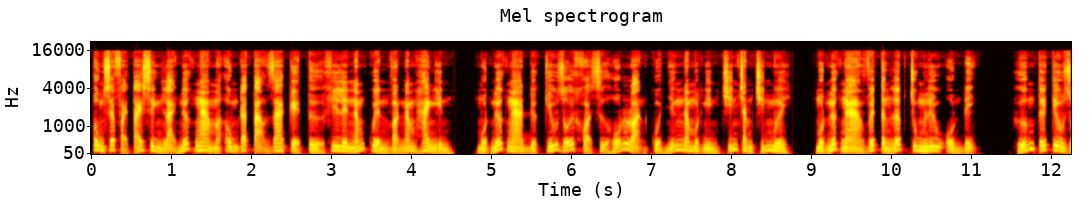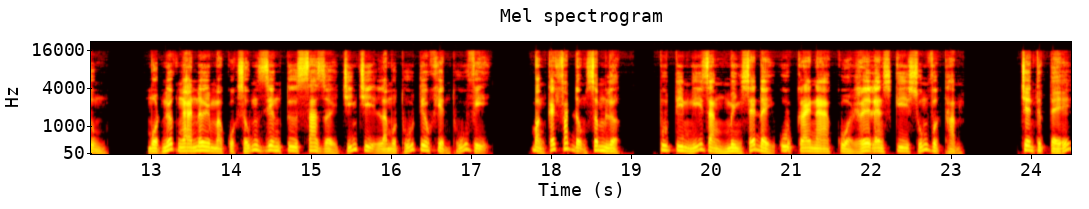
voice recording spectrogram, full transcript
ông sẽ phải tái sinh lại nước Nga mà ông đã tạo ra kể từ khi lên nắm quyền vào năm 2000, một nước Nga được cứu rỗi khỏi sự hỗn loạn của những năm 1990, một nước Nga với tầng lớp trung lưu ổn định, hướng tới tiêu dùng, một nước Nga nơi mà cuộc sống riêng tư xa rời chính trị là một thú tiêu khiển thú vị. Bằng cách phát động xâm lược, Putin nghĩ rằng mình sẽ đẩy Ukraine của Zelensky xuống vực thẳm. Trên thực tế,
